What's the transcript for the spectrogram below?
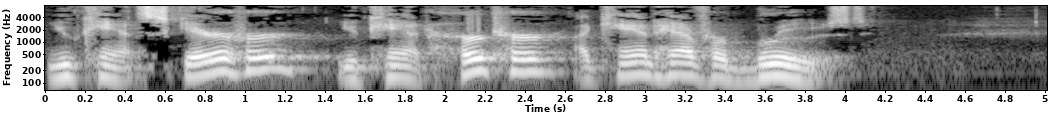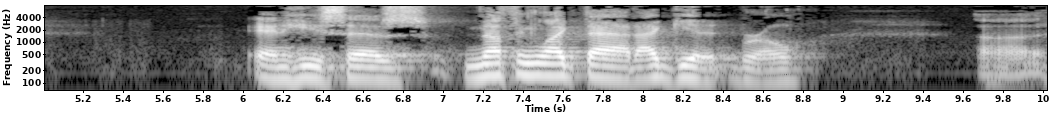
you can't scare her, you can't hurt her, I can't have her bruised. And he says, nothing like that, I get it, bro. Uh,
